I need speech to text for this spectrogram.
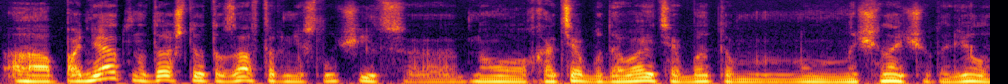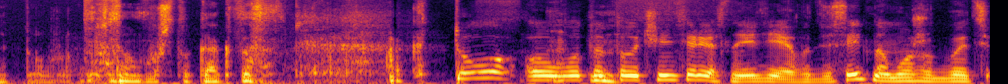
А, понятно, да, что это завтра не случится, но хотя бы давайте об этом ну, начинать что-то делать тоже, потому что как-то... А кто, э, вот это очень интересная идея, вот действительно может быть,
